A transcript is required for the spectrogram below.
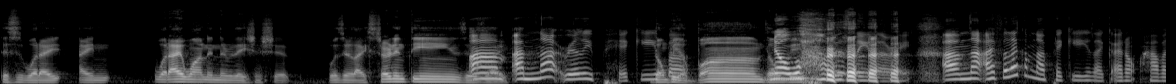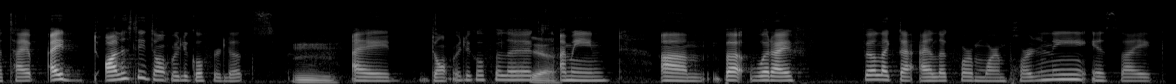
this is what I I what I want in the relationship? Was there like certain things? Um, like, I'm not really picky. don't be a bum. Don't no, be, that, right i'm not. I feel like I'm not picky. Like I don't have a type. I honestly don't really go for looks. Mm, I don't really go for looks. Yeah. I mean, um, but what I feel like that I look for more importantly is like,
